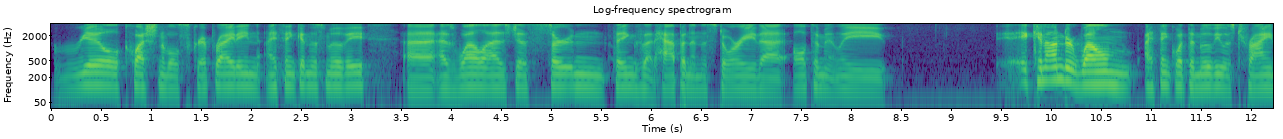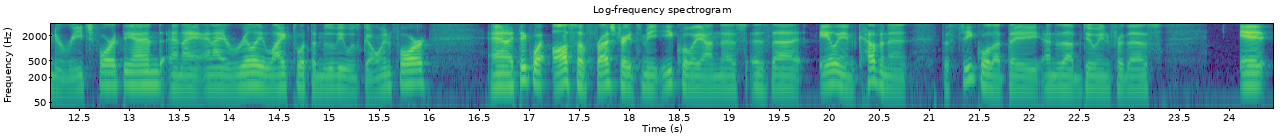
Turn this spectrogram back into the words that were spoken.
real questionable script writing, I think, in this movie uh, as well as just certain things that happen in the story that ultimately it can underwhelm I think what the movie was trying to reach for at the end and I and I really liked what the movie was going for. And I think what also frustrates me equally on this is that Alien Covenant, the sequel that they ended up doing for this, it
